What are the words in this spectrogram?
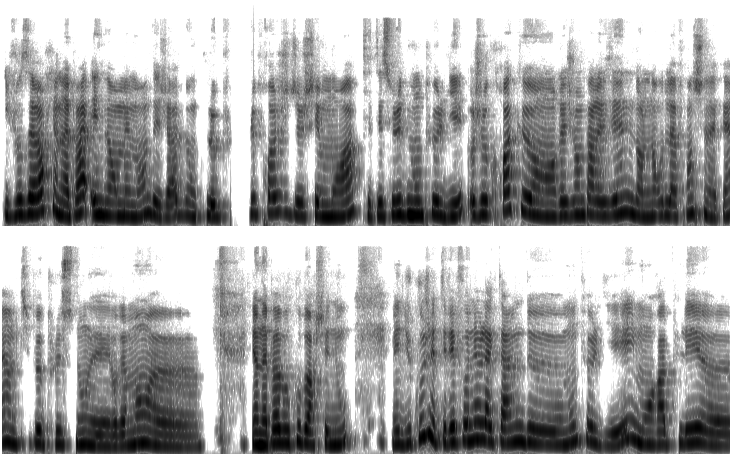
Il faut savoir qu'il n'y en a pas énormément déjà. Donc le plus proche de chez moi, c'était celui de Montpellier. Je crois qu'en région parisienne, dans le nord de la France, il y en a quand même un petit peu plus. Nous, on est vraiment... euh, Il n'y en a pas beaucoup par chez nous. Mais du coup, j'ai téléphoné au lactarium de Montpellier. Ils m'ont rappelé euh,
